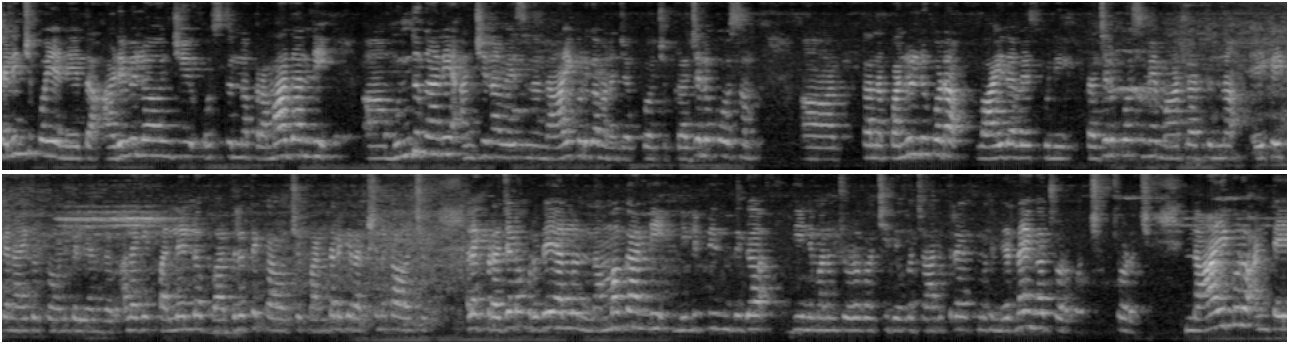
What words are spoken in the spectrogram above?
చలించిపోయే నేత అడవిలోంచి వస్తున్న ప్రమాదాన్ని ముందుగానే అంచనా వేసిన నాయకుడిగా మనం చెప్పుకోవచ్చు. ప్రజల కోసం తన పనులను కూడా వాయిదా వేసుకుని ప్రజల కోసమే మాట్లాడుతున్న ఏకైక నాయకుడు పవన్ కళ్యాణ్ గారు. అలాగే పల్లెల్లో భద్రత కావచ్చు పంటలకి రక్షణ కావచ్చు అలాగే ప్రజల హృదయాల్లో నమ్మకాన్ని నిలిపిందిగా దీన్ని మనం చూడవచ్చు. ఇది ఒక చారిత్రాత్మక నిర్ణయంగా చూడవచ్చు చూడవచ్చు నాయకుడు అంటే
